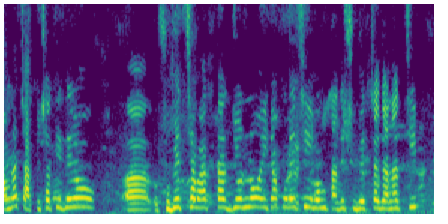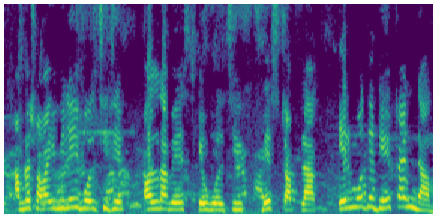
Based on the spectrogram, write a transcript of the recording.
আমরা ছাত্রছাত্রীদেরও শুভেচ্ছা বার্তার জন্য এটা করেছি এবং তাদের শুভেচ্ছা জানাচ্ছি। আমরা সবাই মিলেই বলছি যে অল দ্য বেস্ট কেউ বলছি বেস্ট অফ লাক এর মধ্যে ডেফ অ্যান্ড ডাম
